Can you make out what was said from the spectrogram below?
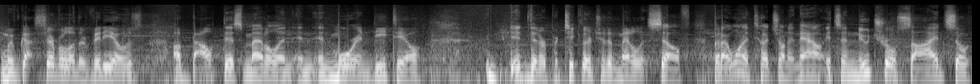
And we've got several other videos about this metal and, and, and more in detail. that are particular to the metal itself, but I want to touch on it now. It's a neutral side, so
